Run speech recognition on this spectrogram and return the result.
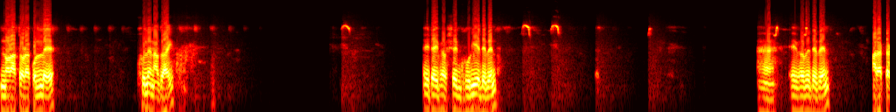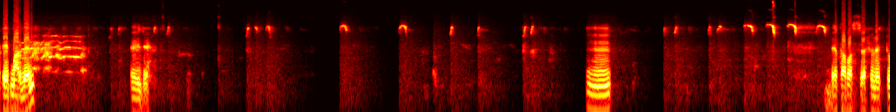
নড়াচড়া করলে খুলে না যায়। এটা এইভাবে সে ঘুরিয়ে দেবেন। হ্যাঁ এইভাবে দেবেন। আর একটা টেপ মারবেন। এই যে। ব্যথা পাচ্ছে আসলে একটু।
